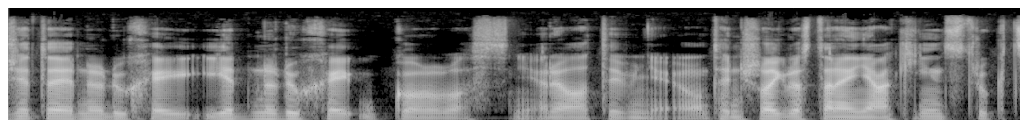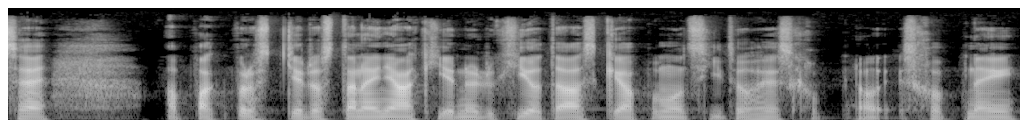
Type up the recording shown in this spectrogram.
Že to je jednoduchý, jednoduchý úkol vlastně relativně. Jo. Ten člověk dostane nějaký instrukce a pak prostě dostane nějaký jednoduchý otázky a pomocí toho je schopný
